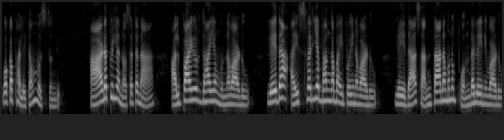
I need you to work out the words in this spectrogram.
ఒక ఫలితం వస్తుంది. ఆడపిల్ల నొసటన అల్పాయుర్ధాయం ఉన్నవాడు లేదా ఐశ్వర్యభంగమైపోయినవాడు లేదా సంతానమును పొందలేనివాడు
